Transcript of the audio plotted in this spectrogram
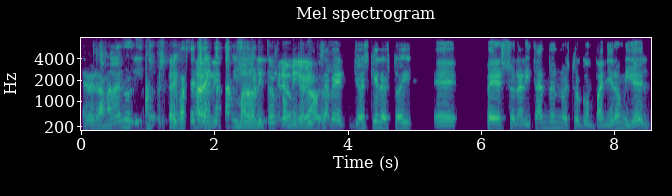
Es verdad, man. Manolito. es- Que, eh, por cierto, le Manolito- encanta mi suegra. Manolitos o Miguelitos. vamos a ver, yo es que lo estoy eh, personalizando en nuestro compañero Miguel.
